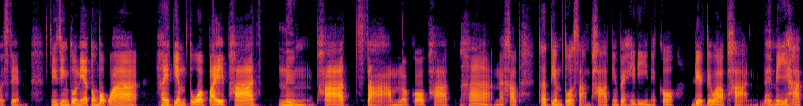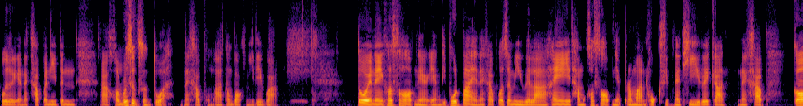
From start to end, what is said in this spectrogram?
10-15%จริงๆ ตัวนี้ต้องบอกว่าให้เตรียมตัวไปพาร์ท 1 part 3แล้วก็ part 5นะครับ ถ้าเตรียมตัว 3 part นี้ไปให้ดีเนี่ยก็เรียกได้ว่าผ่านได้ไม่ยากเลยนะครับ อันนี้เป็นความรู้สึกส่วนตัวนะครับ ผมอาจต้องบอกอย่างนี้ดีกว่า โดยในข้อสอบเนี่ยอย่างที่พูดไปนะครับ ก็จะมีเวลาให้ทำข้อสอบเนี่ยประมาณ 60 นาทีด้วยกันนะครับ ก็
